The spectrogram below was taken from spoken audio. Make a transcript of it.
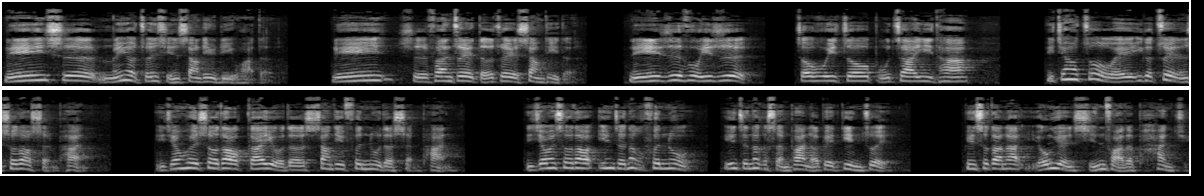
你是没有遵循上帝律法的。你是犯罪得罪上帝的，你日复一日、周复一周不在意他，你将要作为一个罪人受到审判，你将会受到该有的上帝愤怒的审判，你将会受到因着那个愤怒、因着那个审判而被定罪，并受到那永远刑罚的判决。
